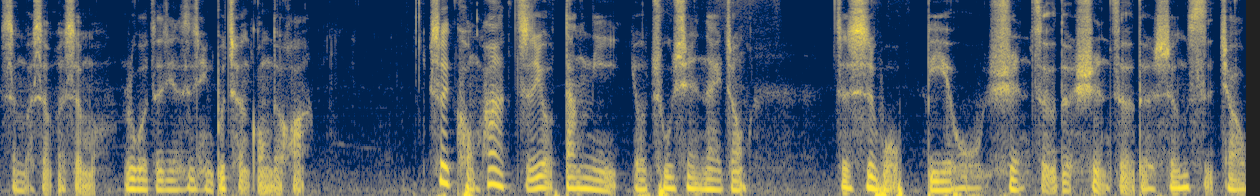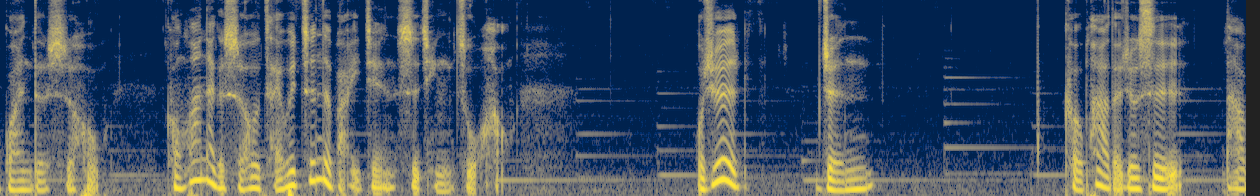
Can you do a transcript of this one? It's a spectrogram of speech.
什么什么什么。如果这件事情不成功的话。”所以恐怕只有当你有出现那种“这是我别无选择的选择”的生死交关的时候，恐怕那个时候才会真的把一件事情做好。我觉得人可怕的就是他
